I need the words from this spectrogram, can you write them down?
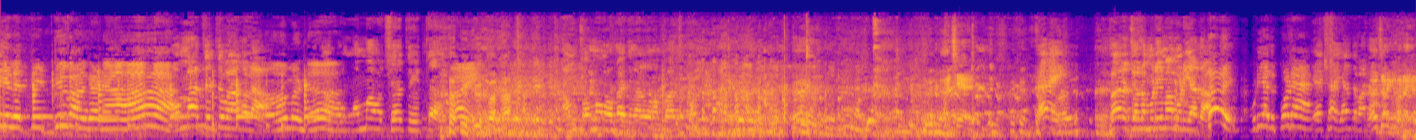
என்ன திட்டுவாங்கடா அம்மா திட்டு வாங்கலா? ஆமாண்டா. உங்க அம்மாவை சேர்த்து விட்டா. அவன் சும்மா உட்காந்து நான் பாத்துக்கோ வேற சொல்ல முடியுமா முடியாதா? ஏய், முடியாது போடா. ஏச்சா ஏந்து வா ஏச்சாக்கி வரேன்.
